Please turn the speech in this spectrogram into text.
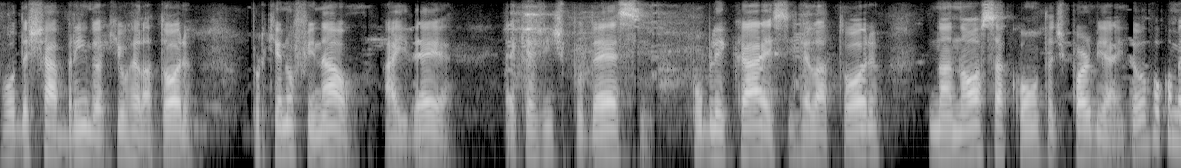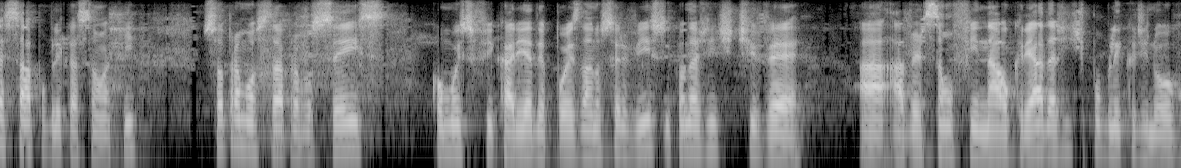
vou deixar abrindo aqui o relatório, porque no final a ideia é que a gente pudesse publicar esse relatório na nossa conta de Power BI. Então eu vou começar a publicação aqui só para mostrar para vocês como isso ficaria depois lá no serviço e quando a gente tiver a, a versão final criada, a gente publica de novo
